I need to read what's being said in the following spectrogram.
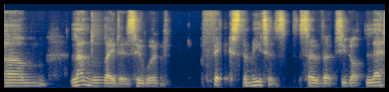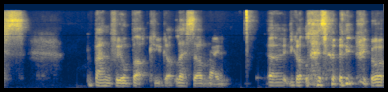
um, landladies who would fix the meters so that you got less bang for your buck, you got less um, right uh, you got less, you're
